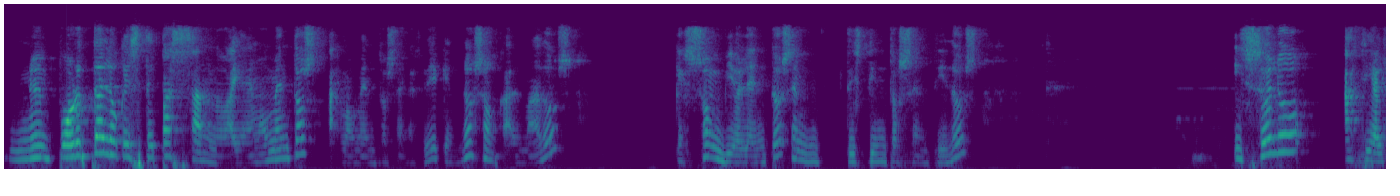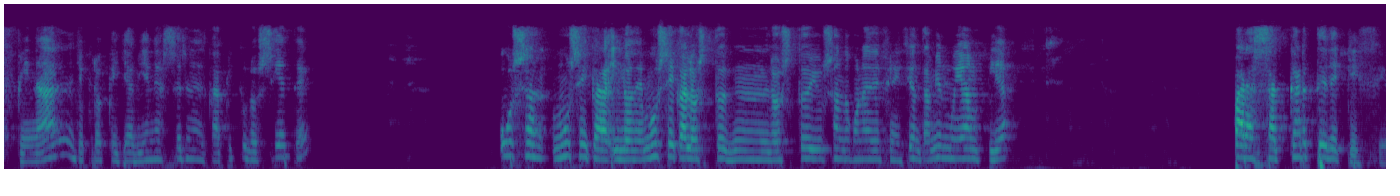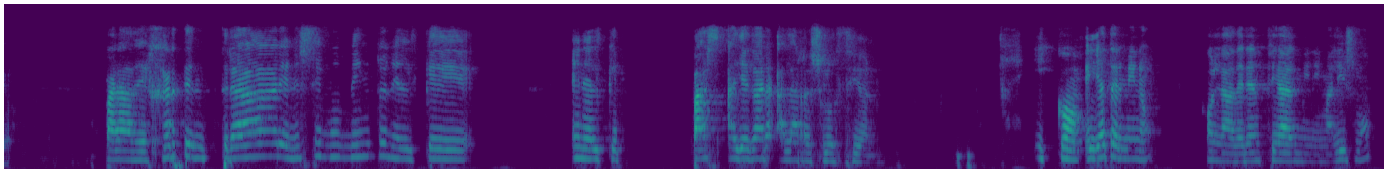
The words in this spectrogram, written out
No importa lo que esté pasando, hay momentos, hay momentos en la serie que no son calmados, que son violentos en distintos sentidos. Y solo hacia el final, yo creo que ya viene a ser en el capítulo 7, usan música, y lo de música lo estoy, usando con una definición también muy amplia, para sacarte de quicio, para dejarte entrar en ese momento en el que, en el que vas a llegar a la resolución. Y, con, ya termino con la adherencia al minimalismo.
